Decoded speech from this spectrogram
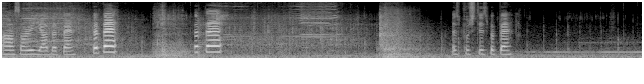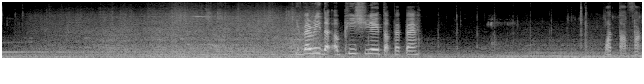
Ah, sorry, yeah, Pepe. Pepe! Pepe! Let's push this, Pepe. Very the appreciated, Pepe. What the fuck?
